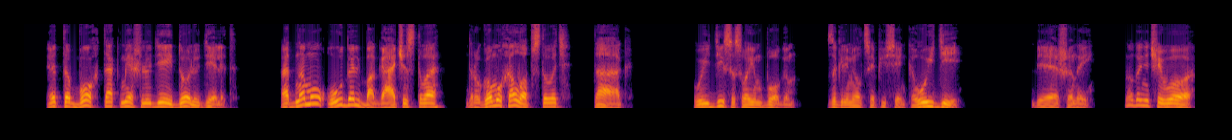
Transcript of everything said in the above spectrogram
— Это Бог так меж людей долю делит. Одному удаль богачество, другому холопствовать. Так. — Уйди со своим Богом, — загремел цепью Сенька. — Уйди. — Бешеный. Ну да ничего.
